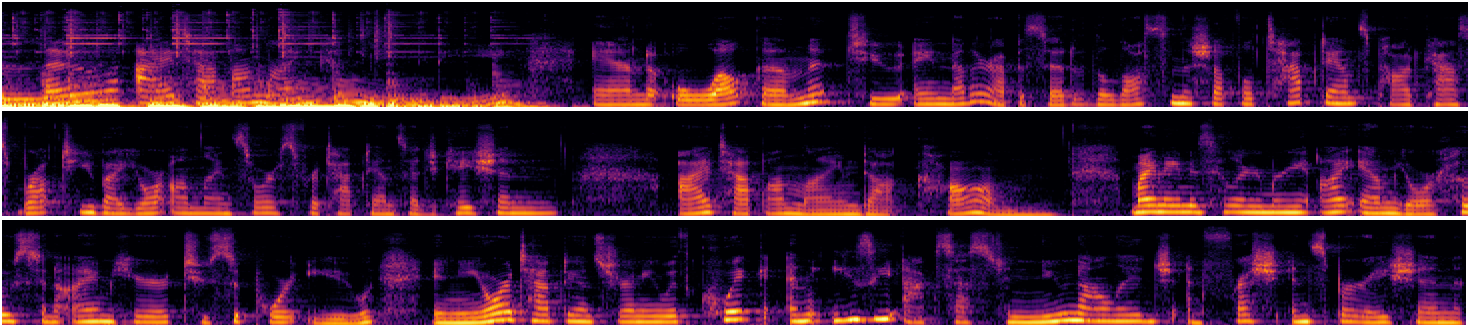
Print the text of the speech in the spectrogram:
Hello, iTap Online community, and welcome to another episode of the Lost in the Shuffle Tap Dance podcast brought to you by your online source for tap dance education itaponline.com. My name is Hillary Marie. I am your host, and I am here to support you in your tap dance journey with quick and easy access to new knowledge and fresh inspiration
